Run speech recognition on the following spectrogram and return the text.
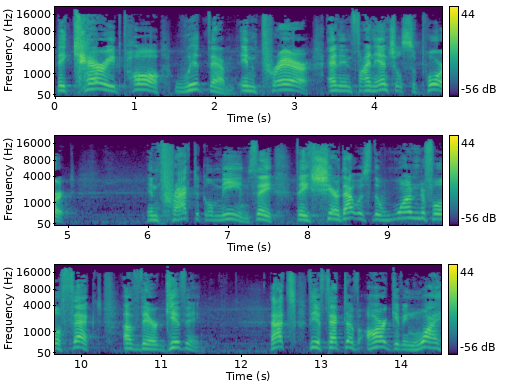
they carried Paul with them in prayer and in financial support in practical means. They, they share. That was the wonderful effect of their giving. That's the effect of our giving, why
